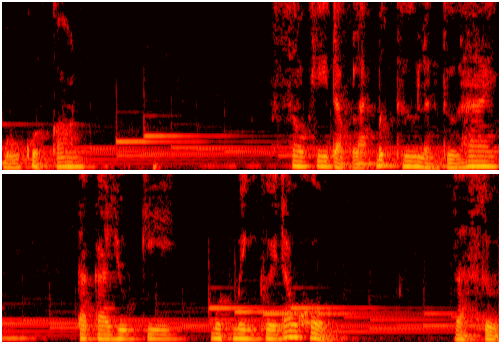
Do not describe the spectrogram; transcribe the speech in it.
bố của con. Sau khi đọc lại bức thư lần thứ hai, Takayuki một mình cười đau khổ. Giả sử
